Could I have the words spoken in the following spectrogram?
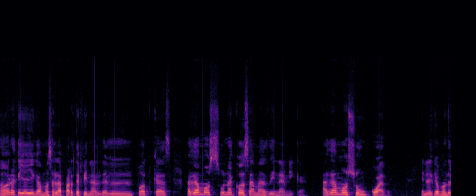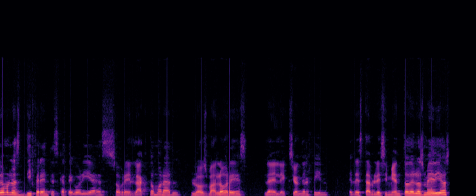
Ahora que ya llegamos a la parte final del podcast, hagamos una cosa más dinámica. Hagamos un cuadro en el que pondremos las diferentes categorías sobre el acto moral, los valores, la elección del fin, el establecimiento de los medios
